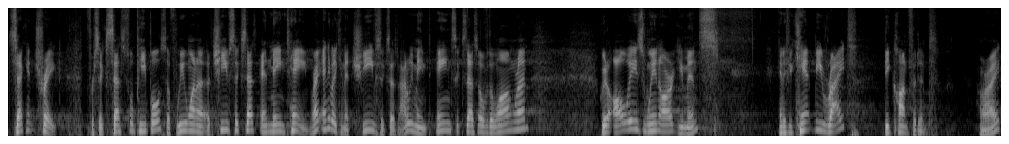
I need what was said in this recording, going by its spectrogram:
second trait for successful people. So if we want to achieve success and maintain, right? Anybody can achieve success. How do we maintain success over the long run? We're going to always win arguments. And if you can't be right, be confident. All right?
